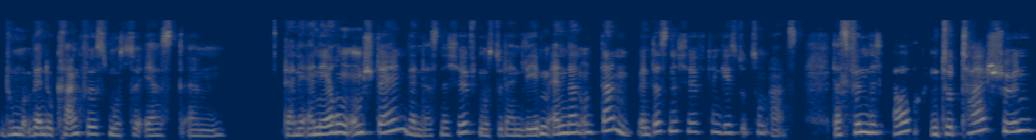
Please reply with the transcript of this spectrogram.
du, wenn du krank wirst, musst du erst ähm, deine Ernährung umstellen. Wenn das nicht hilft, musst du dein Leben ändern. Und dann, wenn das nicht hilft, dann gehst du zum Arzt. Das finde ich auch einen total schönen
